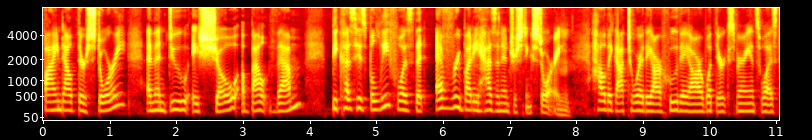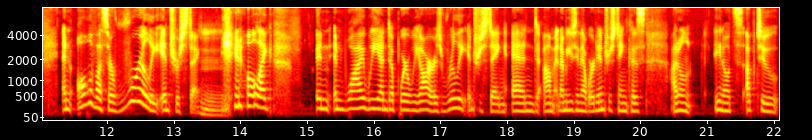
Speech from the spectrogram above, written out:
find out their story and then do a show about them because his belief was that everybody has an interesting story. How they got to where they are who they are what their experience was. And all of us are really interesting. You know like and and why we end up where we are is really interesting. And um and i'm using that word interesting because i don't you know it's up to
